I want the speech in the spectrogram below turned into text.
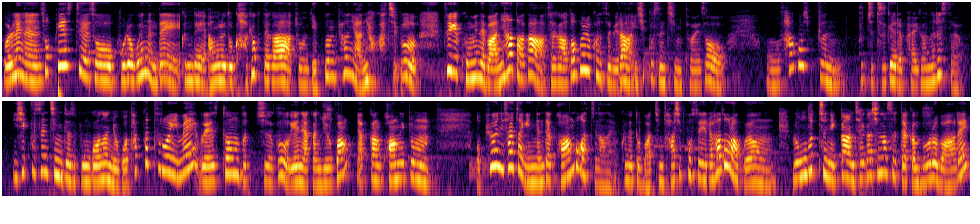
원래는 소피에스트에서 보려고 했는데 근데 아무래도 가격대가 좀 예쁜 편이 아니어가지고 되게 고민을 많이 하다가 제가 W 컨셉이랑 29cm에서 어, 사고 싶은 부츠 두 개를 발견을 했어요. 29cm에서 본 거는 이거 타카트로임의 웨스턴 부츠고 얘는 약간 유광? 약간 광이 좀 어, 표현이 살짝 있는데 과한 것 같진 않아요. 근데 또 마침 40% 세일을 하더라고요. 롱부츠니까 제가 신었을 때 약간 무릎 아래?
